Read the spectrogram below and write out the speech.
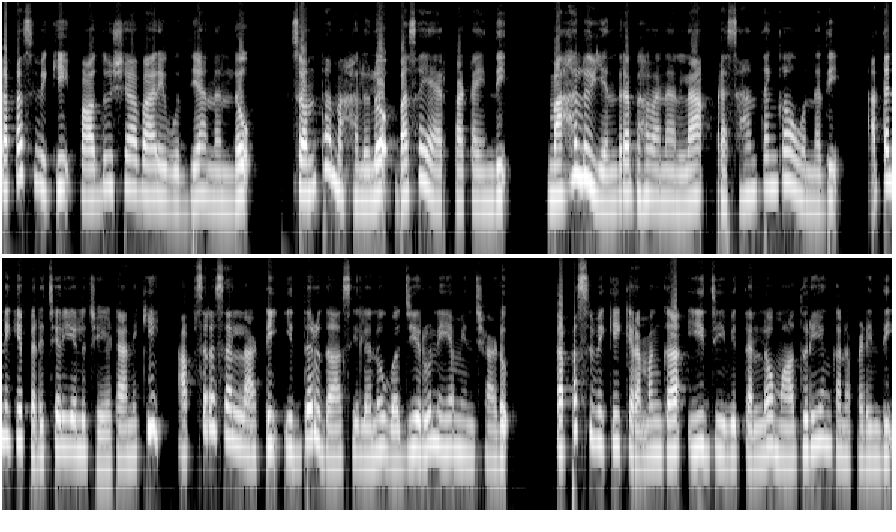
తపస్వికి పాదుషా వారి ఉద్యానంలో సొంత మహలులో బస ఏర్పాటైంది. మహలు ఇంద్రభవనంలా ప్రశాంతంగా ఉన్నది. అతనికి పరిచర్యలు చేయటానికి అప్సరసల్లాటి ఇద్దరు దాసీలను వజీరు నియమించాడు. తపస్వికి క్రమంగా ఈ జీవితంలో మాధుర్యం కనపడింది.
